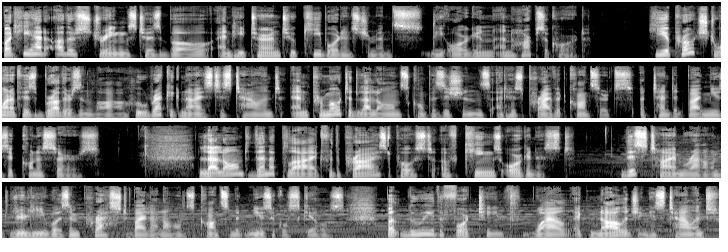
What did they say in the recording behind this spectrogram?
But he had other strings to his bow, and he turned to keyboard instruments, the organ and harpsichord. He approached one of his brothers in law, who recognized his talent and promoted Lalande's compositions at his private concerts attended by music connoisseurs. Lalande then applied for the prized post of king's organist. This time round, Lully was impressed by Lalande's consummate musical skills, but Louis XIV, while acknowledging his talent,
